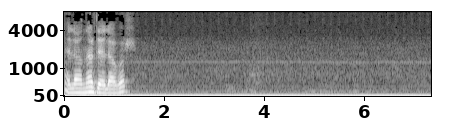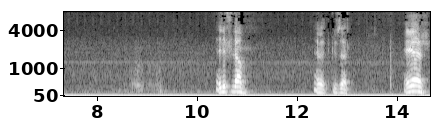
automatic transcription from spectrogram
Ela nerede ela var? Elif lam. Evet güzel. Eğer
